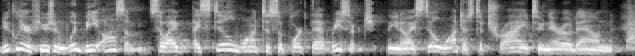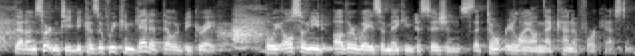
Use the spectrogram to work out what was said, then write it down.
nuclear fusion would be awesome. So I, I, still want to support that research. You know, I still want us to try to narrow down that uncertainty because if we can get it, that would be great. But we also need other ways of making decisions that don't rely on that kind of forecasting.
